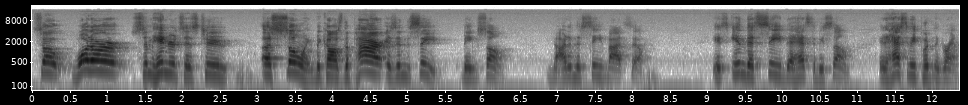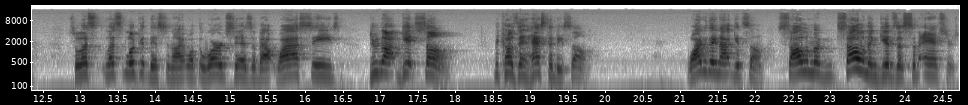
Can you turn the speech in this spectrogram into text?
So, what are some hindrances to us sowing? Because the power is in the seed being sown, not in the seed by itself. It's in the seed that has to be sown. It has to be put in the ground. So let's let's look at this tonight. What the word says about why seeds do not get sown, because it has to be sown. Why do they not get sown? Solomon Solomon gives us some answers.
